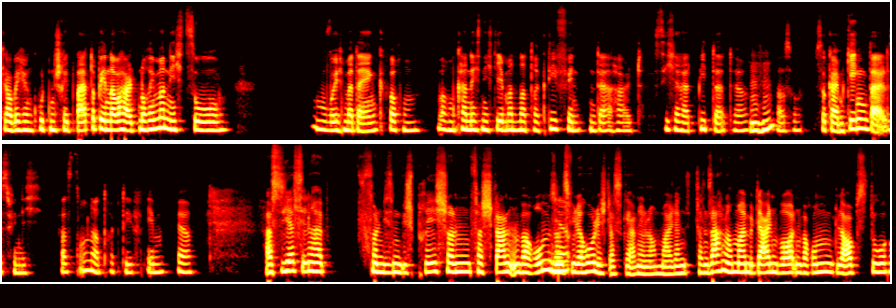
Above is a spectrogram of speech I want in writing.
glaube ich, einen guten Schritt weiter bin, aber halt noch immer nicht so, wo ich mir denke, warum, warum kann ich nicht jemanden attraktiv finden, der halt Sicherheit bietet. Ja. Mhm. Also sogar im Gegenteil, das finde ich fast unattraktiv eben, ja. Hast du jetzt innerhalb von diesem Gespräch schon verstanden, warum? Sonst ja. wiederhole ich das gerne nochmal. Dann, dann sag nochmal mit deinen Worten, warum glaubst du,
